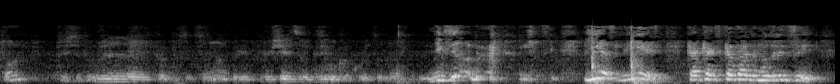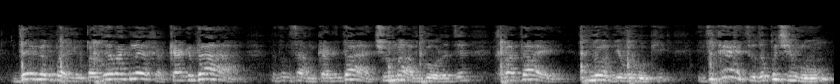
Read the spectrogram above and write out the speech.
Что? То есть это уже как бы она превращается в гзилу какую-то, да? Нигде, если есть, как, как сказали мудрецы, Девербай, Пазераглеха, когда, этом самом, когда чума в городе, хватай ноги в руки и текай отсюда. Почему?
